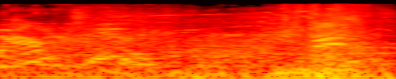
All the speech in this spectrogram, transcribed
Round two. Fight!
